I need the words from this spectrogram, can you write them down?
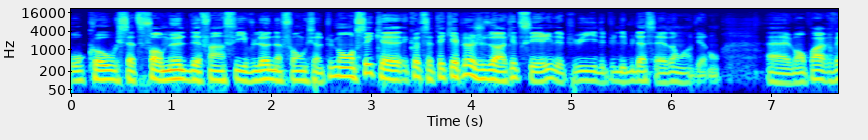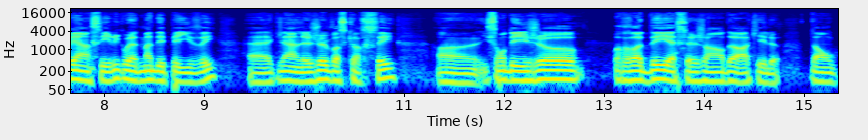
au cas où cette formule défensive-là ne fonctionne plus. Mais on sait que, écoute, cette équipe-là joue du hockey de série depuis, le début de la saison environ. Euh, ils vont pas arriver en série complètement dépaysés. Euh, le jeu va se corser. Euh, ils sont déjà rodés à ce genre de hockey-là. Donc,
